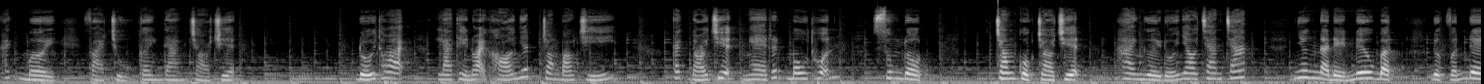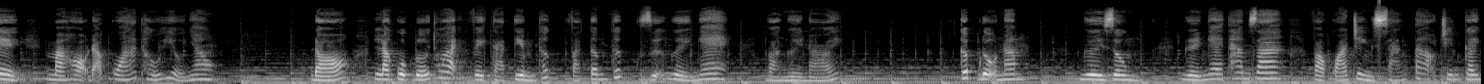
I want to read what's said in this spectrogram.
khách mời và chủ kênh đang trò chuyện. Đối thoại là thể loại khó nhất trong báo chí. Cách nói chuyện nghe rất mâu thuẫn, xung đột. Trong cuộc trò chuyện, hai người đối nhau chan chát, nhưng là để nêu bật được vấn đề mà họ đã quá thấu hiểu nhau. Đó là cuộc đối thoại về cả tiềm thức và tâm thức giữa người nghe và người nói. Cấp độ 5 người dùng, người nghe tham gia vào quá trình sáng tạo trên kênh.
